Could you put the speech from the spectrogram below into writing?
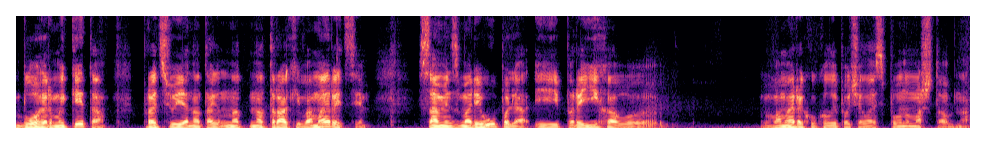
блогер Микита працює на, на, на тракі в Америці. Сам він з Маріуполя і переїхав е, в Америку, коли почалась повномасштабна.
